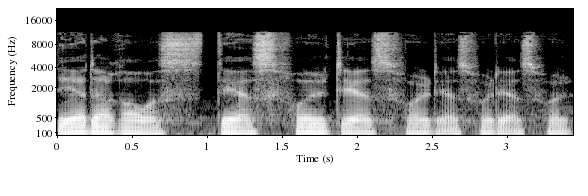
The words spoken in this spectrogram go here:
Der da raus, der ist voll, der ist voll, der ist voll, der ist voll.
